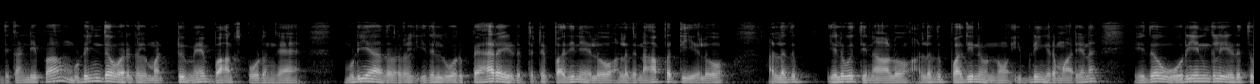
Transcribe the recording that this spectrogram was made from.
இது கண்டிப்பாக முடிந்தவர்கள் மட்டுமே பாக்ஸ் போடுங்க. முடியாதவர்கள் இதில் ஒரு பேரை எடுத்துகிட்டு பதினேழோ அல்லது நாற்பத்தி ஏழோ அல்லது எழுபத்தி நாலோ அல்லது பதினொன்றோ இப்படிங்கிற மாதிரியான ஏதோ ஒரு எண்களை எடுத்து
